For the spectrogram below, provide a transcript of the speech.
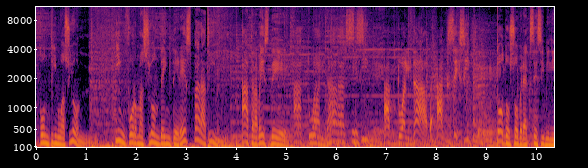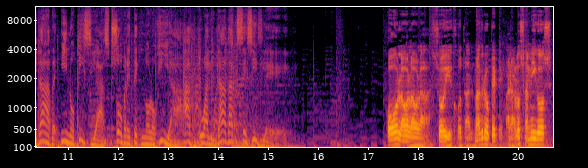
continuación, información de interés para ti a través de Actualidad Accesible. Actualidad Accesible. Todo sobre accesibilidad y noticias sobre tecnología. Actualidad Accesible. Hola, hola, hola. Soy J. Almagro Pepe para los amigos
